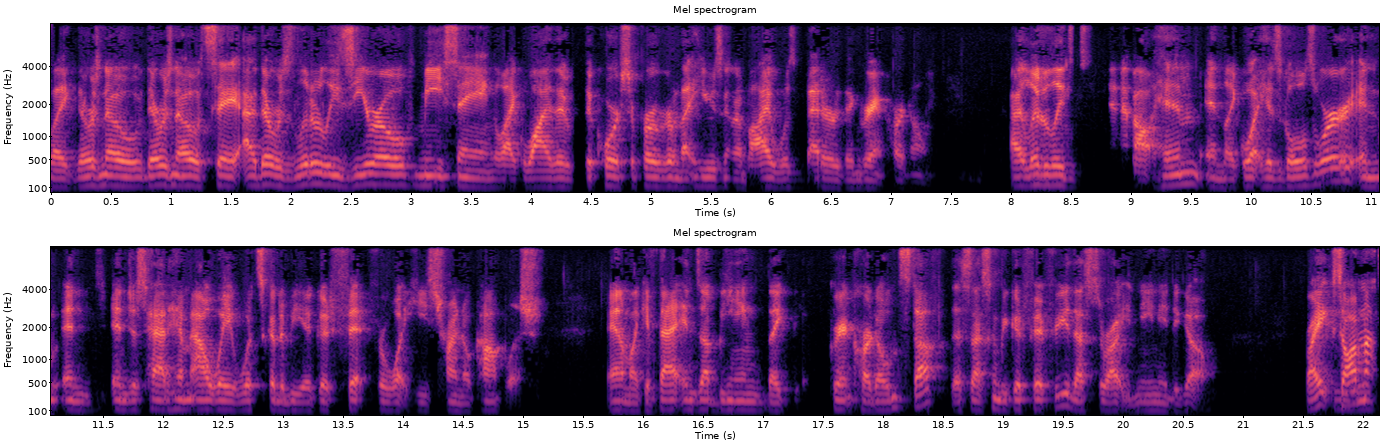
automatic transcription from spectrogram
Like there was no, there was no say, I, there was literally zero me saying like why the the course or program that he was going to buy was better than Grant Cardone. I literally just about him and like what his goals were, and and and just had him outweigh what's going to be a good fit for what he's trying to accomplish. And I'm like, if that ends up being like Grant Cardone stuff, that's that's going to be a good fit for you. That's the route you need to go, right? So I'm Mhm. not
